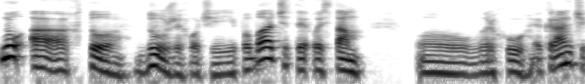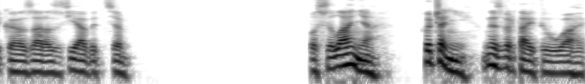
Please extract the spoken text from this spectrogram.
Ну, а хто дуже хоче її побачити, ось там о, вверху екранчика зараз з'явиться посилання. Хоча ні, не звертайте уваги.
